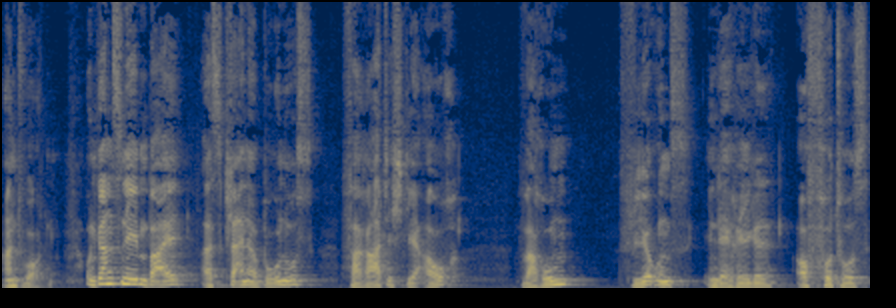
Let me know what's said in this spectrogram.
Antworten. Und ganz nebenbei, als kleiner Bonus, verrate ich dir auch, warum wir uns in der Regel auf Fotos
